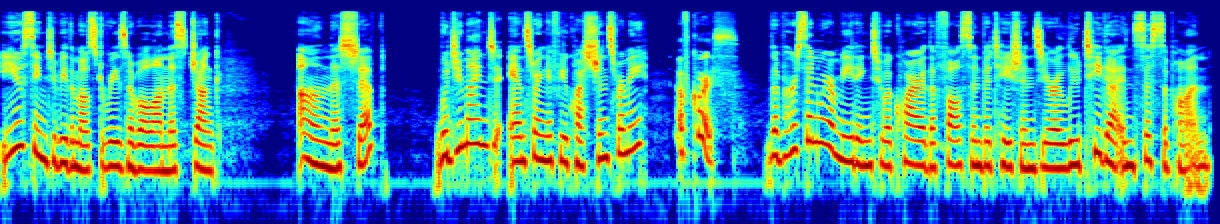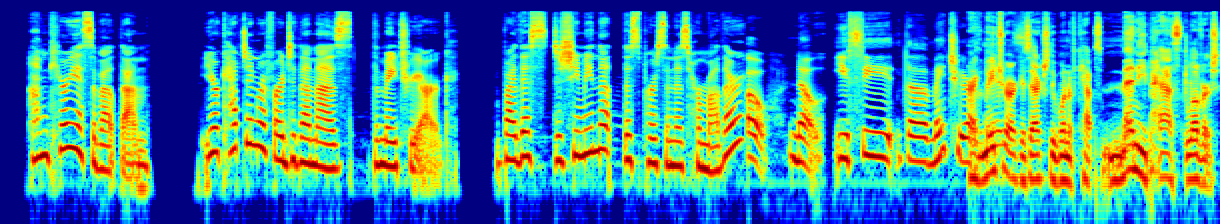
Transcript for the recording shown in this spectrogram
You seem to be the most reasonable on this junk. on this ship. Would you mind answering a few questions for me? Of course. The person we're meeting to acquire the false invitations your Lutiga insists upon. I'm curious about them. Your captain referred to them as the matriarch. By this, does she mean that this person is her mother? Oh, no. You see, the matriarch. Oh, the matriarch is actually one of Cap's many past lovers.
